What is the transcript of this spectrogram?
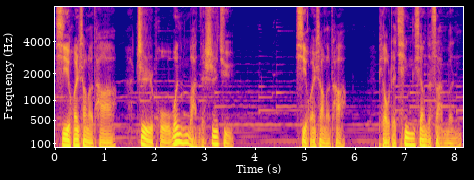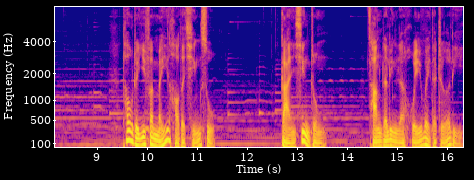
喜欢上了他质朴温婉的诗句，喜欢上了他飘着清香的散文，透着一份美好的情愫。感性中，藏着令人回味的哲理，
